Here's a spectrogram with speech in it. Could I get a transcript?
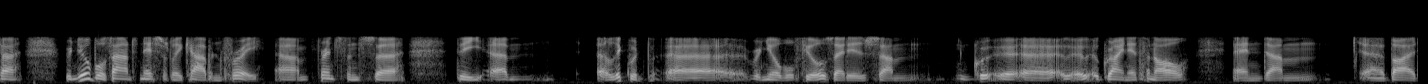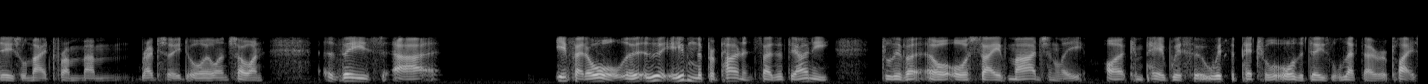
uh, renewables aren't necessarily carbon free. Um, for instance, uh, the um, uh, liquid uh, renewable fuels, that is um, gr- uh, grain ethanol and um, biodiesel made from um, rapeseed oil and so on, these are if at all, even the proponents say that they only deliver or, or save marginally uh, compared with with the petrol or the diesel that they replace.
